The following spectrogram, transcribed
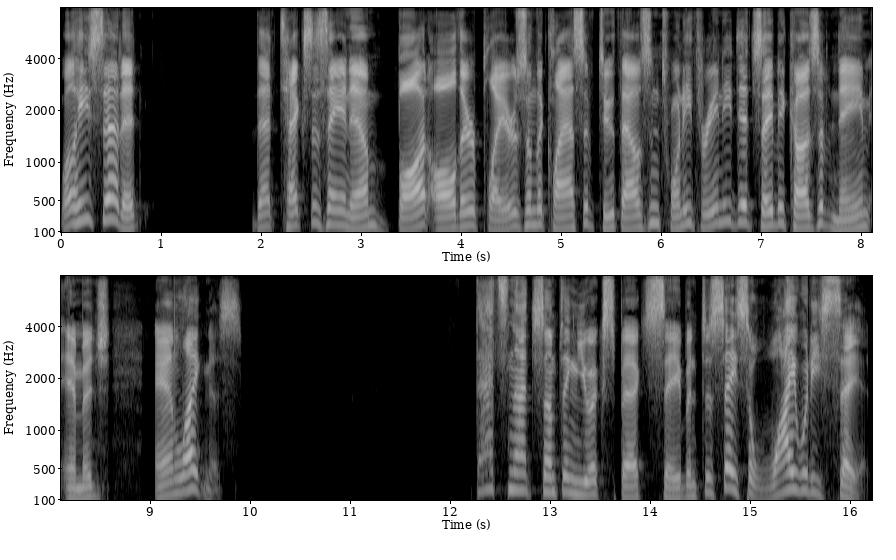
Well, he said it that Texas A&M bought all their players in the class of 2023 and he did say because of name, image, and likeness. That's not something you expect Saban to say. So why would he say it?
